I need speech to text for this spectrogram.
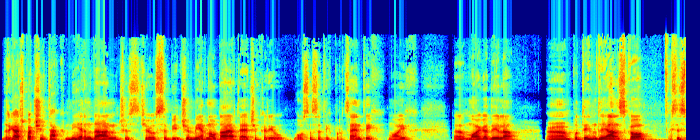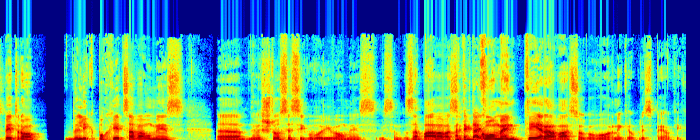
Drugač pa, če je tak miren dan, če, če, osebi, če mirno oddaja teče, kar je v 80% mojih, eh, mojega dela, eh, potem dejansko se s Petro veliko pohecava vmes, uh, ne vem, što se si govoriva vmes, mislim, zabavava se, kdaj- komentirava sogovornike v prispevkih.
